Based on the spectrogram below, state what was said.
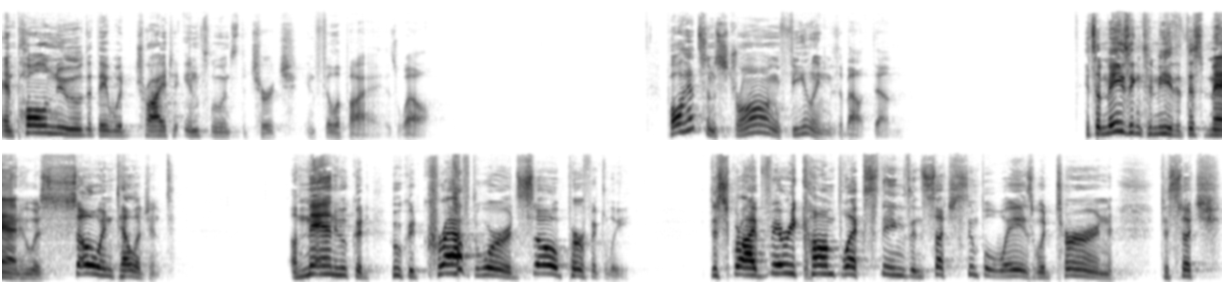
And Paul knew that they would try to influence the church in Philippi as well. Paul had some strong feelings about them. It's amazing to me that this man who was so intelligent, a man who could, who could craft words so perfectly, describe very complex things in such simple ways would turn to such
